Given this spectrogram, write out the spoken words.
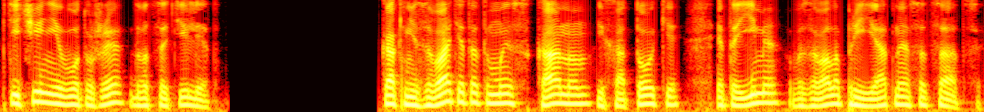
в течение вот уже 20 лет. Как не звать этот мыс, Канон и Хатоки, это имя вызывало приятные ассоциации.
